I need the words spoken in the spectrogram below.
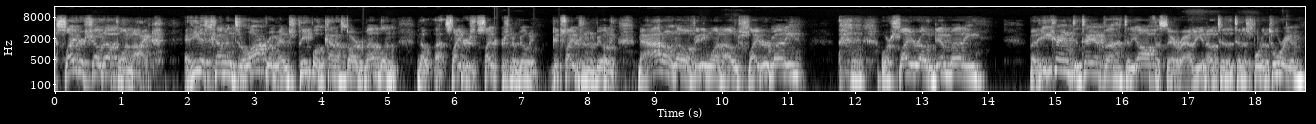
Slater showed up one night and he just come into the locker room and people kind of started mumbling, you know, uh, Slater's Slater's in the building. Dick Slater's in the building. Now I don't know if anyone owes Slater money or Slater owed them money, but he came to Tampa to the office there, rather, you know, to the to the sportatorium,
